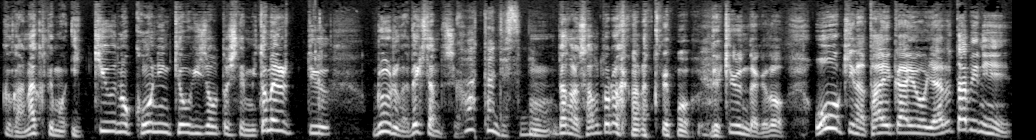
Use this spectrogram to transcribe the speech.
クがなくても一級の公認競技場として認めるっていうルールができたんですよ。変わったんですね、うん、だからサブトラックがなくても できるんだけど、大きな大会をやるたびに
